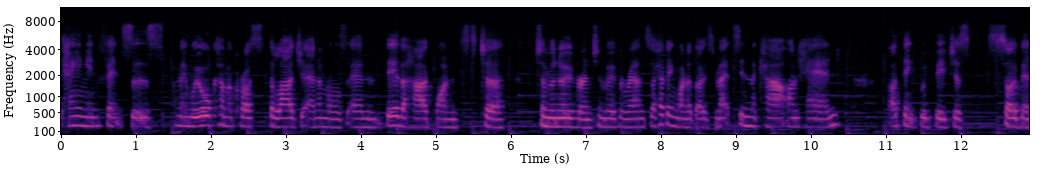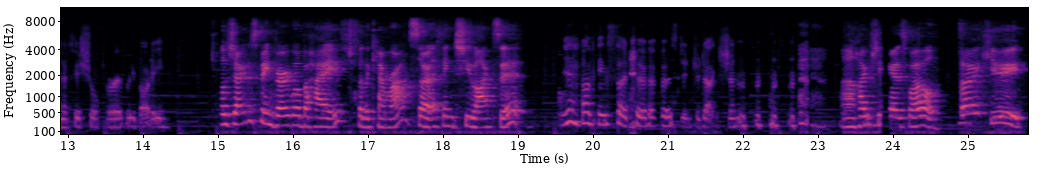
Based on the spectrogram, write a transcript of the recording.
hanging in fences. I mean, we all come across the larger animals, and they're the hard ones to to manoeuvre and to move around. So having one of those mats in the car on hand, I think would be just so beneficial for everybody. Well, Jade has been very well behaved for the camera, so I think she likes it. Yeah, I think so too. Her first introduction. I hope she goes well. So cute.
